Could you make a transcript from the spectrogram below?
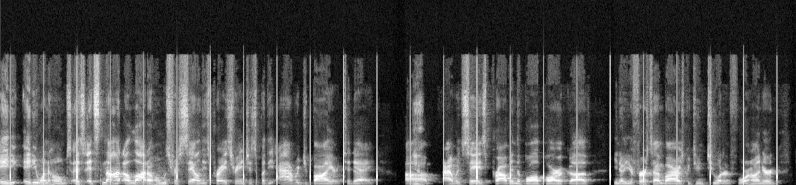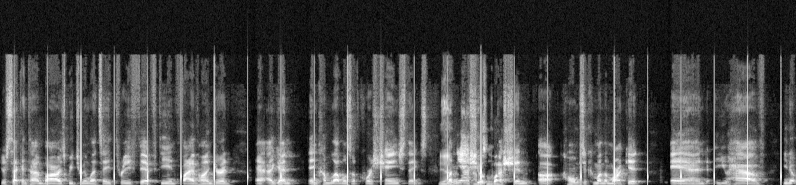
80, 81 homes. It's, it's not a lot of homes for sale in these price ranges, but the average buyer today, um, yeah. I would say, is probably in the ballpark of, you know, your first time buyers between 200 and 400, your second time buyers between, let's say, 350 and 500. And again, income levels, of course, change things. Yeah, Let me ask absolutely. you a question. Uh, homes that come on the market and you have, you know,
